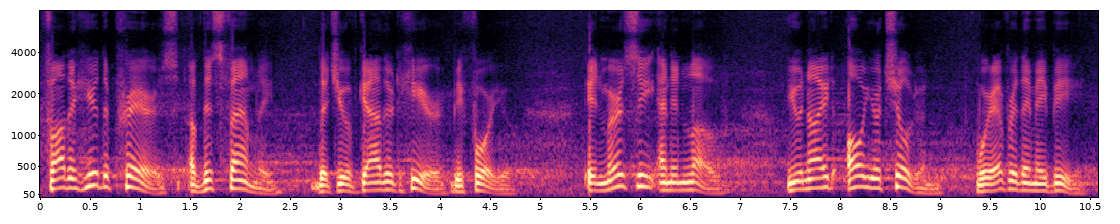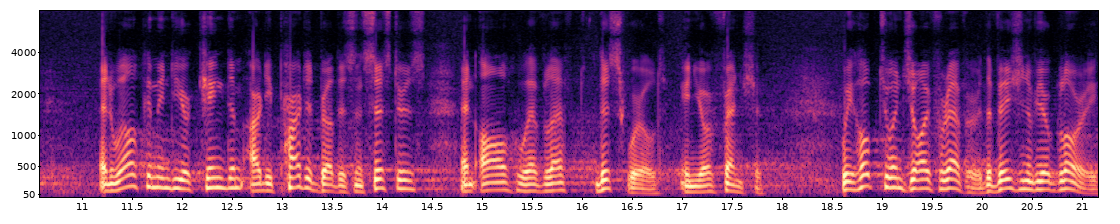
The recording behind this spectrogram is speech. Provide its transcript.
Father, hear the prayers of this family that you have gathered here before you. In mercy and in love, unite all your children wherever they may be, and welcome into your kingdom our departed brothers and sisters and all who have left this world in your friendship. We hope to enjoy forever the vision of your glory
